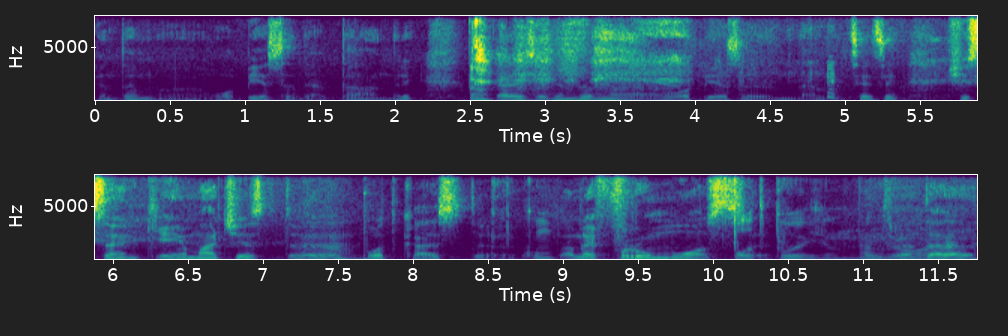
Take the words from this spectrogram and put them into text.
cântăm uh, o piesă de-a ta, Andrei, care să cântăm uh, o piesă de-a lui Țețe și să încheiem acest uh, podcast uh, Cum doamne, frumos. pot pui. Într-un Da.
